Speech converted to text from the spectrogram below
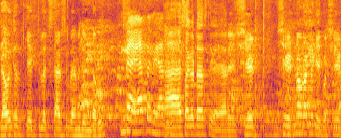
जाऊ चल, केक तुला चारशे रुपये आम्ही देऊन टाकू. नाही आता नाही हा असा गट असते काय? अरे शेट शेट नाव टाकलं केकवर शेट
